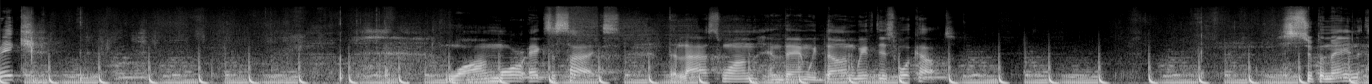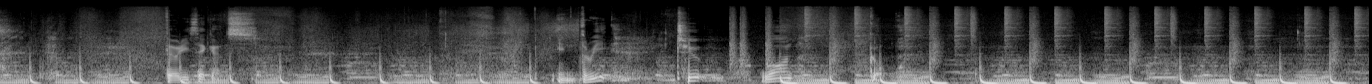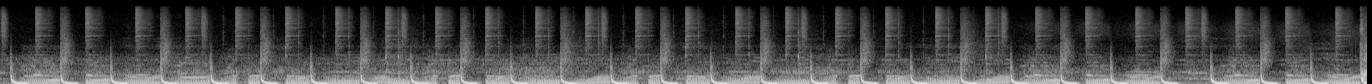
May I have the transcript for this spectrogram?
break. One more exercise, the last one, and then we're done with this workout. Superman, 30 seconds. In three, two, one.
